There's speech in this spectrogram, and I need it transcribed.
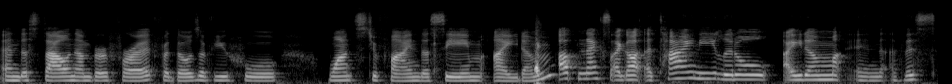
and the style number for it for those of you who wants to find the same item. Up next, I got a tiny little item in this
